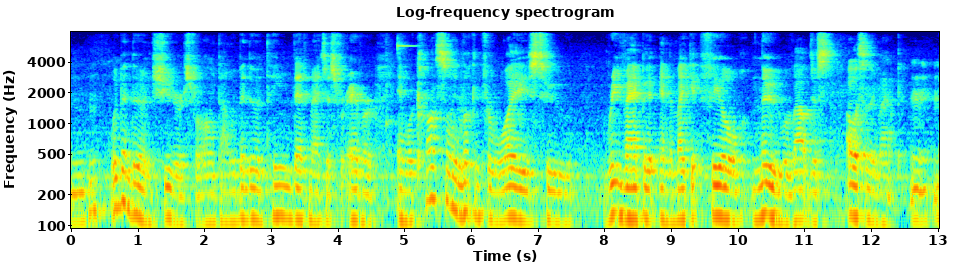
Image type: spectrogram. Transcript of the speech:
Mm-hmm. we've been doing shooters for a long time. We've been doing team deathmatches forever, and we're constantly looking for ways to revamp it and to make it feel new without just oh it's a new map. Mm-hmm.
